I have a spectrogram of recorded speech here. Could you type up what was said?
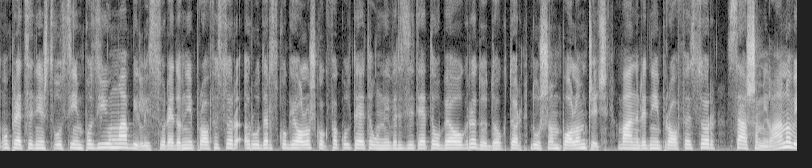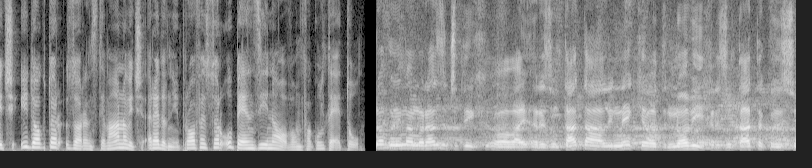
U predsedništvu simpozijuma bili su redovni profesor Rudarsko-geološkog fakulteta Univerziteta u Beogradu dr. Dušan Polomčić, vanredni profesor Saša Milanović i dr. Zoran Stevanović, redovni profesor u penziji na ovom fakultetu. Mnogo imamo različitih ovaj, rezultata, ali neke od novih rezultata koji su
